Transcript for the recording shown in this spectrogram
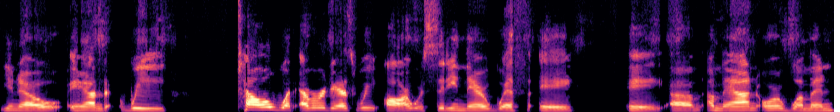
you know, and we tell whatever it is we are. We're sitting there with a a um, a man or a woman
